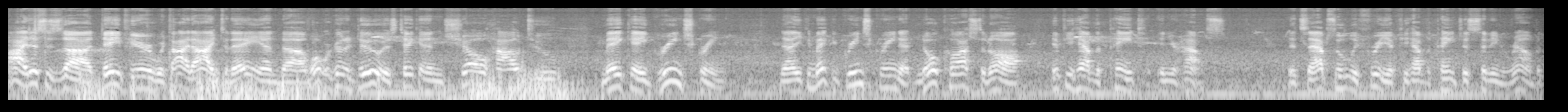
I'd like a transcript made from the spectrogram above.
Hi, this is uh, Dave here with Eye to Eye today, and uh, what we're going to do is take and show how to make a green screen. Now, you can make a green screen at no cost at all if you have the paint in your house. It's absolutely free if you have the paint just sitting around. But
